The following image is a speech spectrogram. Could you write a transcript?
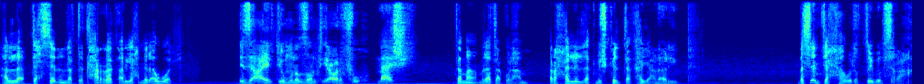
هلا بتحسن إنك تتحرك أريح من الأول. إذا عائلتي ومنظمتي عرفوا ماشي. تمام لا تأكل هم. رح حلل لك مشكلتك هي عن قريب. بس أنت حاول تطيب بسرعة.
